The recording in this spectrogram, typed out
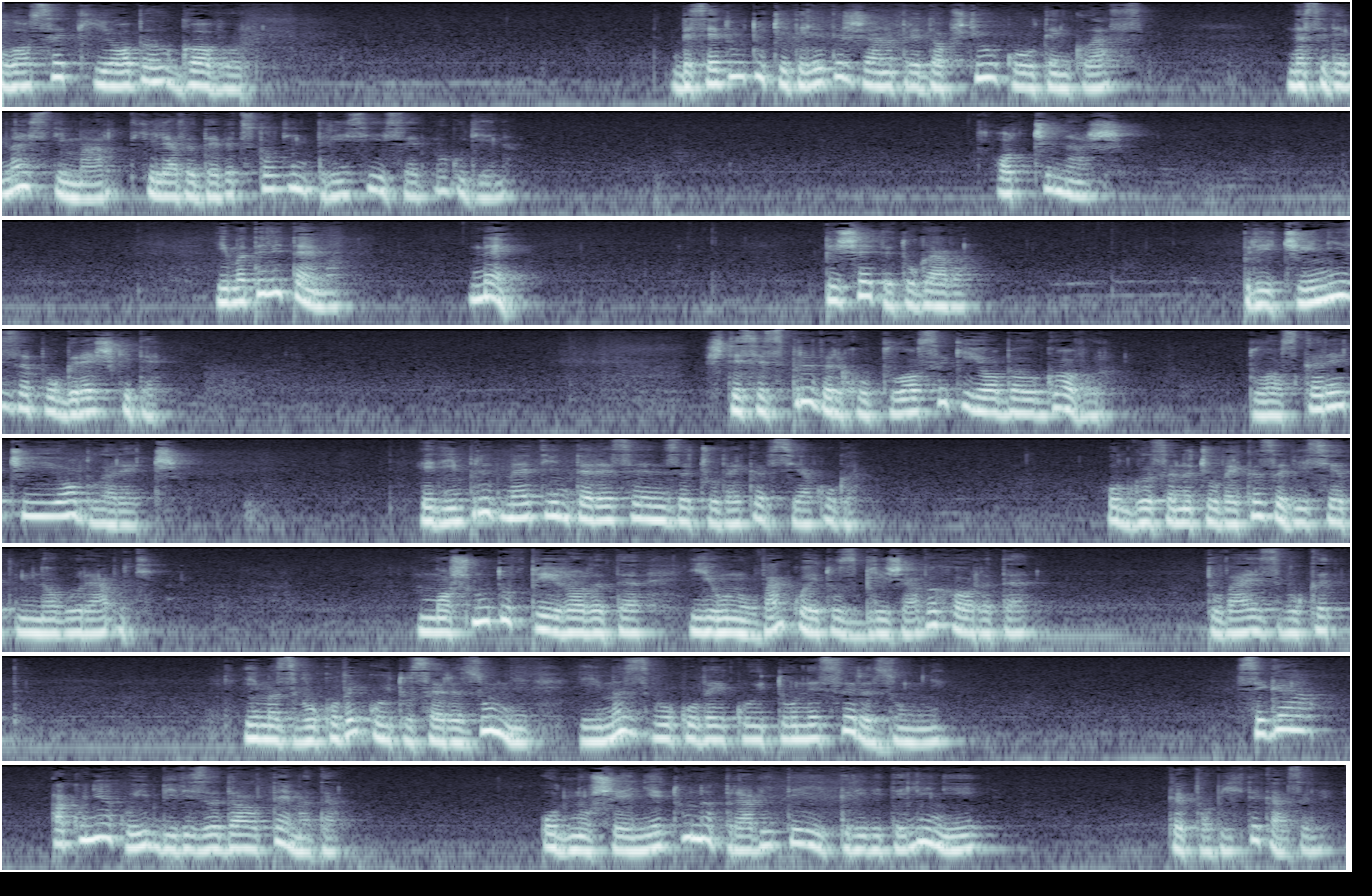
Плосък и обел говор Беседа от учителя държа на предобщи околотен клас на 17 март 1937 година. Отче наш Имате ли тема? Не. Пишете тогава. Причини за погрешките. Ще се спра върху плосък и объл говор. Плоска реч и обла реч. Един предмет интересен за човека всякога. От гласа на човека зависят много работи. Мощното в природата и онова, което сближава хората, това е звукът. Има звукове, които са разумни, и има звукове, които не са разумни. Сега, ако някой би ви задал темата Отношението на правите и кривите линии, какво бихте казали?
